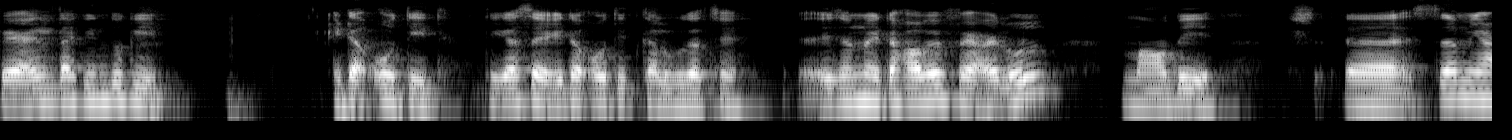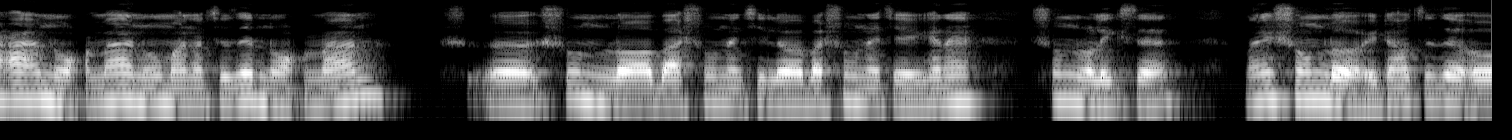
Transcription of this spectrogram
ফেইলটা কিন্তু কি? এটা অতীত, ঠিক আছে? এটা অতীতকাল বোঝাচ্ছে। এই জন্য এটা হবে ফেইলুল মাদি। সামিয়া নোমানু মানে হচ্ছে যে নোমান শুনলো বা শুনেছিল বা শুনেছে। এখানে শুনলো লিখছে। মানে শুনলো এটা হচ্ছে যে ও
